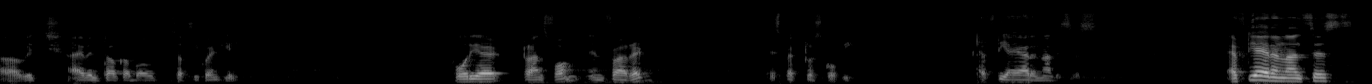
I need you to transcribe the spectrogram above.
uh, which I will talk about subsequently. Fourier transform infrared spectroscopy, FTIR analysis. FTIR analysis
